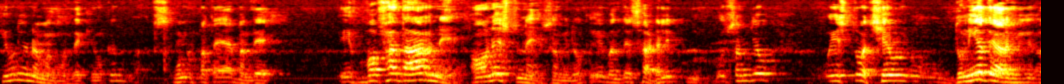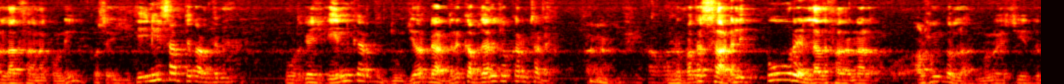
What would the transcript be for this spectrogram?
ਕਿਉਂ ਨਹੀਂ ਉਹਨਾਂ ਮੰਗਵਾਉਂਦੇ? ਕਿਉਂਕਿ ਉਹਨੂੰ ਪਤਾ ਹੈ ਬੰਦੇ ਇਹ ਵਫਾਦਾਰ ਨੇ ਓਨੈਸਟ ਨੇ ਸਮਝ ਲਓ ਕਿ ਇਹ ਬੰਦੇ ਸਾਡੇ ਲਈ ਉਹ ਸਮਝੋ ਇਸ ਤੋਂ ਅੱਛੇ ਦੁਨੀਆ ਤੇ ਆਰਮੀ ਅੱਲਾਹ ਦਾ ਫਾਨਾ ਕੋਈ ਨਹੀਂ। ਕੁਛ ਯਕੀਨ ਹੀ ਸਭ ਤੇ ਕਰਦੇ ਨੇ। ਮੁੜ ਕੇ ਯਕੀਨ ਨਹੀਂ ਕਰਦੇ। ਦੂਜੇ ਡਰਦੇ ਨੇ ਕਬਜ਼ਾ ਨਹੀਂ ਚੁੱਕ ਕਰਨ ਸਾਡੇ। ਉਹਨੂੰ ਪਤਾ ਸਾਡੇ ਲਈ ਪੂਰੇ ਅੱਲਾਹ ਦੇ ਫਜ਼ਲ ਨਾਲ ਅਲਹਮਦੁਲਿਲਾ ਮੈਨੂੰ ਇਸ ਚੀਜ਼ ਦਾ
